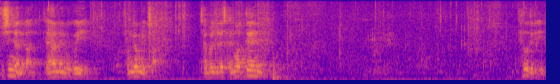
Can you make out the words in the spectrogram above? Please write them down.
수십 년간 대한민국의 정경유착, 재벌들의 잘못된 태도들이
